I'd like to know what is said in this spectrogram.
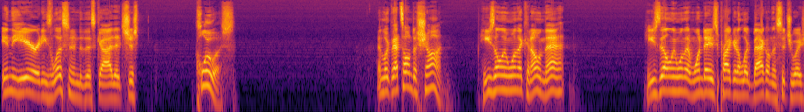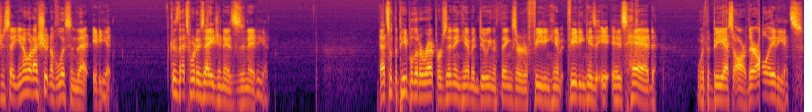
in the ear and he's listening to this guy that's just clueless. And look, that's on Deshaun. He's the only one that can own that. He's the only one that one day is probably going to look back on the situation and say, you know what, I shouldn't have listened to that idiot. Because that's what his agent is, is an idiot. That's what the people that are representing him and doing the things that are feeding him, feeding his his head with the BS are. They're all idiots.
